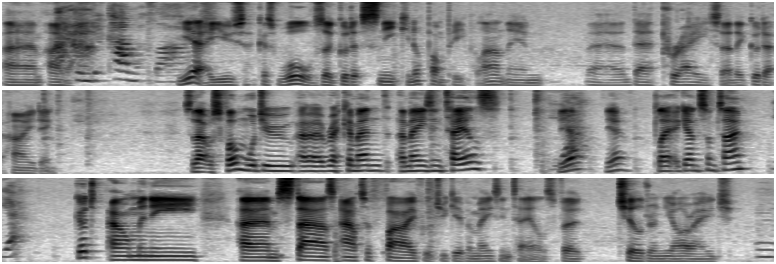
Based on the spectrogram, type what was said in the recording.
um, I I can just camouflage. Yeah, use because wolves are good at sneaking up on people, aren't they? And uh, they're prey, so they're good at hiding. So that was fun. Would you uh, recommend Amazing Tales? Yeah. yeah, Play it again sometime. Yeah. Good. How many um, stars out of five would you give Amazing Tales for children your age? Mm,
